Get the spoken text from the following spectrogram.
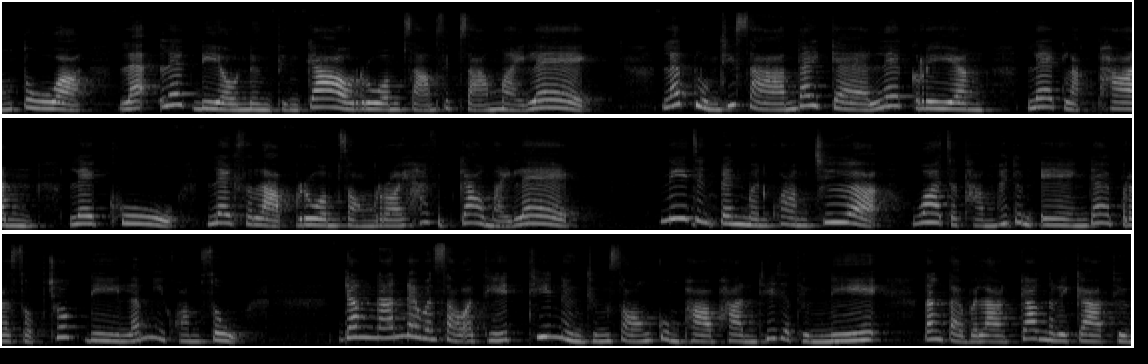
2 ตัว และเลขเดียว1ถึง9รวม 33 หมายเลขและกลุ่มที่ 3 ได้แก่เลขเรียง เลขหลักพัน เลขคู่ เลขสลับรวม 259 หมายเลข นี่จึงเป็นเหมือนความเชื่อว่าจะทำให้ตนเองได้ประสบโชคดีและมีความสุข ดังนั้นในวันเสาร์อาทิตย์ที่ 1-2 กุมภาพันธ์ที่จะถึงนี้ ตั้งแต่เวลา 9นาฬิกาถึง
